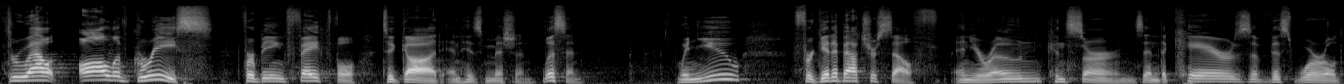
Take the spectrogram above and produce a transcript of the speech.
throughout all of Greece, for being faithful to God and his mission. Listen. When you forget about yourself and your own concerns and the cares of this world,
